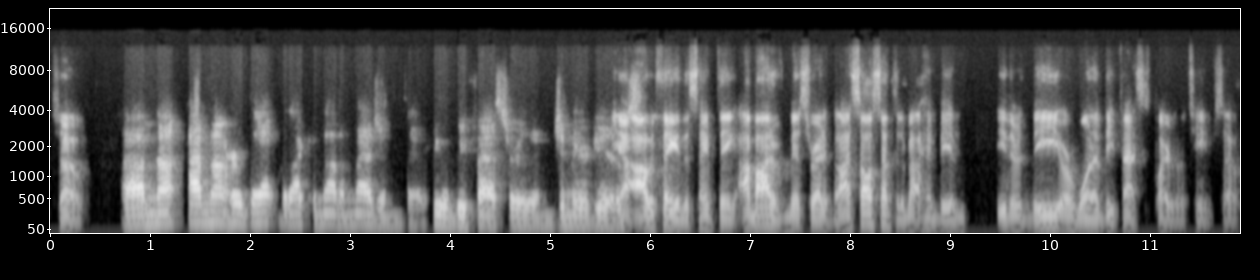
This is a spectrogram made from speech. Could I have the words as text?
So I'm not. I've not heard that, but I could not imagine that he would be faster than Jahmyr Gibbs. yeah, I was thinking the same thing. I might have misread it, but I saw something about him being either the or one of the fastest players on the team. So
